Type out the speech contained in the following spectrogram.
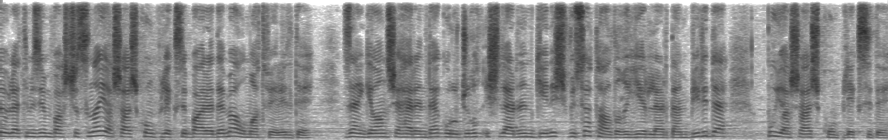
Dövlətimizin başçısına yaşayış kompleksi barədə məlumat verildi. Zəngilan şəhərində quruculuq işlərinin geniş vüsət aldığı yerlərdən biri də bu yaşayış kompleksidir.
